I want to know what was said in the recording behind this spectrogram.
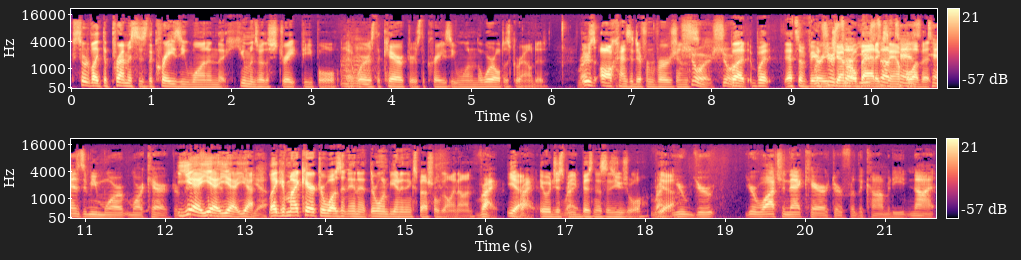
sort of like the premise is the crazy one and the humans are the straight people, Mm-hmm. whereas the character is the crazy one and the world is grounded. There's all kinds of different versions. Sure, sure. But but that's a very general stuff- bad example tends, of it. Tends to be more more character. Yeah, yeah, yeah, yeah, Yeah. Like if my character wasn't in it, there wouldn't be anything special going on. Right. Yeah. Right. It would just be business as usual. Right. Yeah. You're you're you're watching that character for the comedy, not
